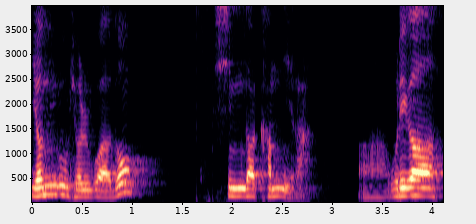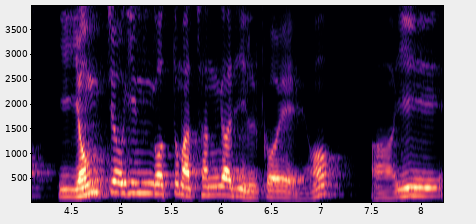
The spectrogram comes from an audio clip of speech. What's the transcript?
연구 결과도 심각합니다. 어, 우리가 이 영적인 것도 마찬가지일 거예요. 어, 이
